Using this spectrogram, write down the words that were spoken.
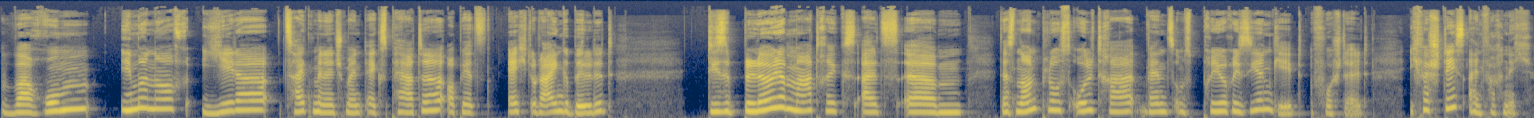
warum immer noch jeder Zeitmanagement-Experte, ob jetzt echt oder eingebildet, diese blöde Matrix als ähm, das Nonplusultra, wenn es ums Priorisieren geht, vorstellt. Ich verstehe es einfach nicht.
